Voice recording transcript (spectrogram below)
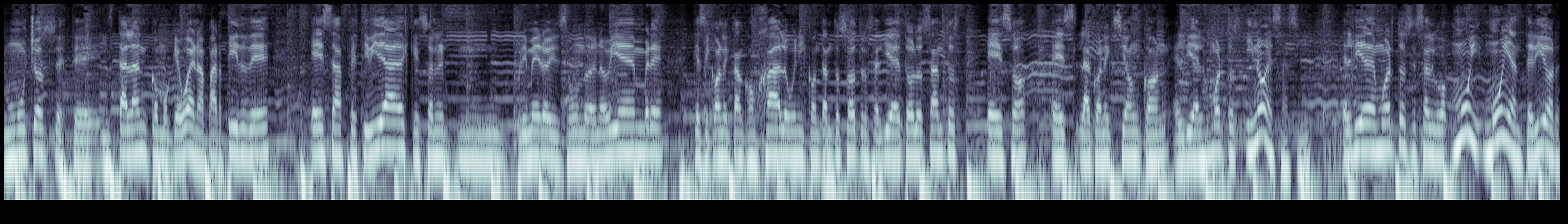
muchos este, instalan como que, bueno, a partir de esas festividades que son el mm, primero y el segundo de noviembre, que se conectan con Halloween y con tantos otros, el Día de Todos los Santos, eso es la conexión con el Día de los Muertos. Y no es así. El Día de Muertos es algo muy, muy anterior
